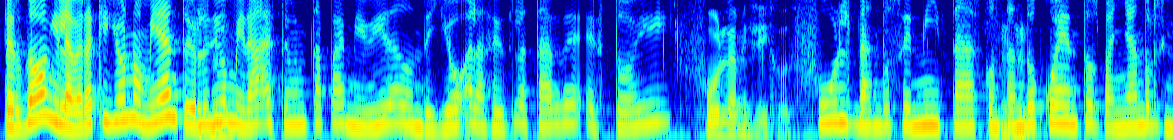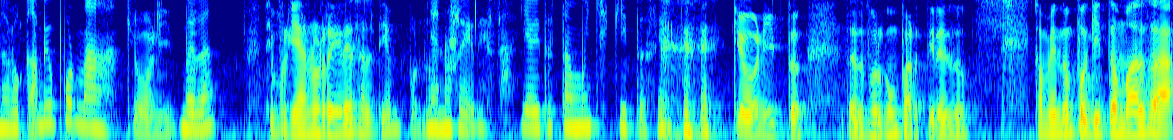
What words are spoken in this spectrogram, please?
perdón, y la verdad que yo no miento. Yo les digo, mira, estoy en una etapa de mi vida donde yo a las 6 de la tarde estoy Full a mis hijos. full dando cenitas, contando cuentos, bañándolos y no lo cambio por nada, Qué bonito. ¿verdad? Sí, porque ya no regresa el tiempo, ¿no? Ya no regresa. Y ahorita están muy chiquitos, sí. Qué bonito. Gracias por compartir eso. Cambiando un poquito más a,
